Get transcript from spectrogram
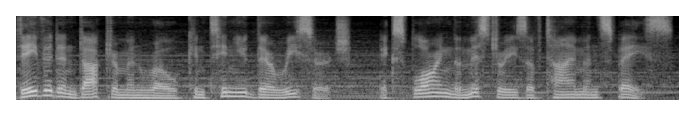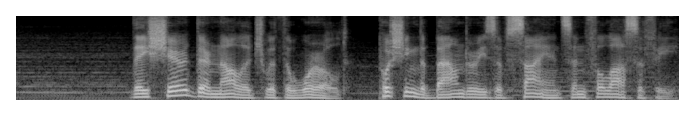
David and Dr. Monroe continued their research, exploring the mysteries of time and space. They shared their knowledge with the world, pushing the boundaries of science and philosophy.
